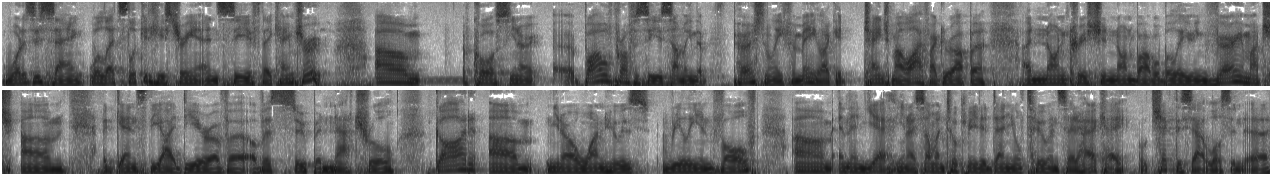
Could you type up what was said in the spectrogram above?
what is this saying? Well let's look at history and see if they came true. Um, of course you know uh, bible prophecy is something that personally for me like it changed my life. I grew up a, a non-christian non-bible believing very much um, against the idea of a, of a supernatural god um, you know one who is really involved. Um, and then yeah you know someone took me to daniel 2 and said hey, okay well check this out lawson. Uh,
